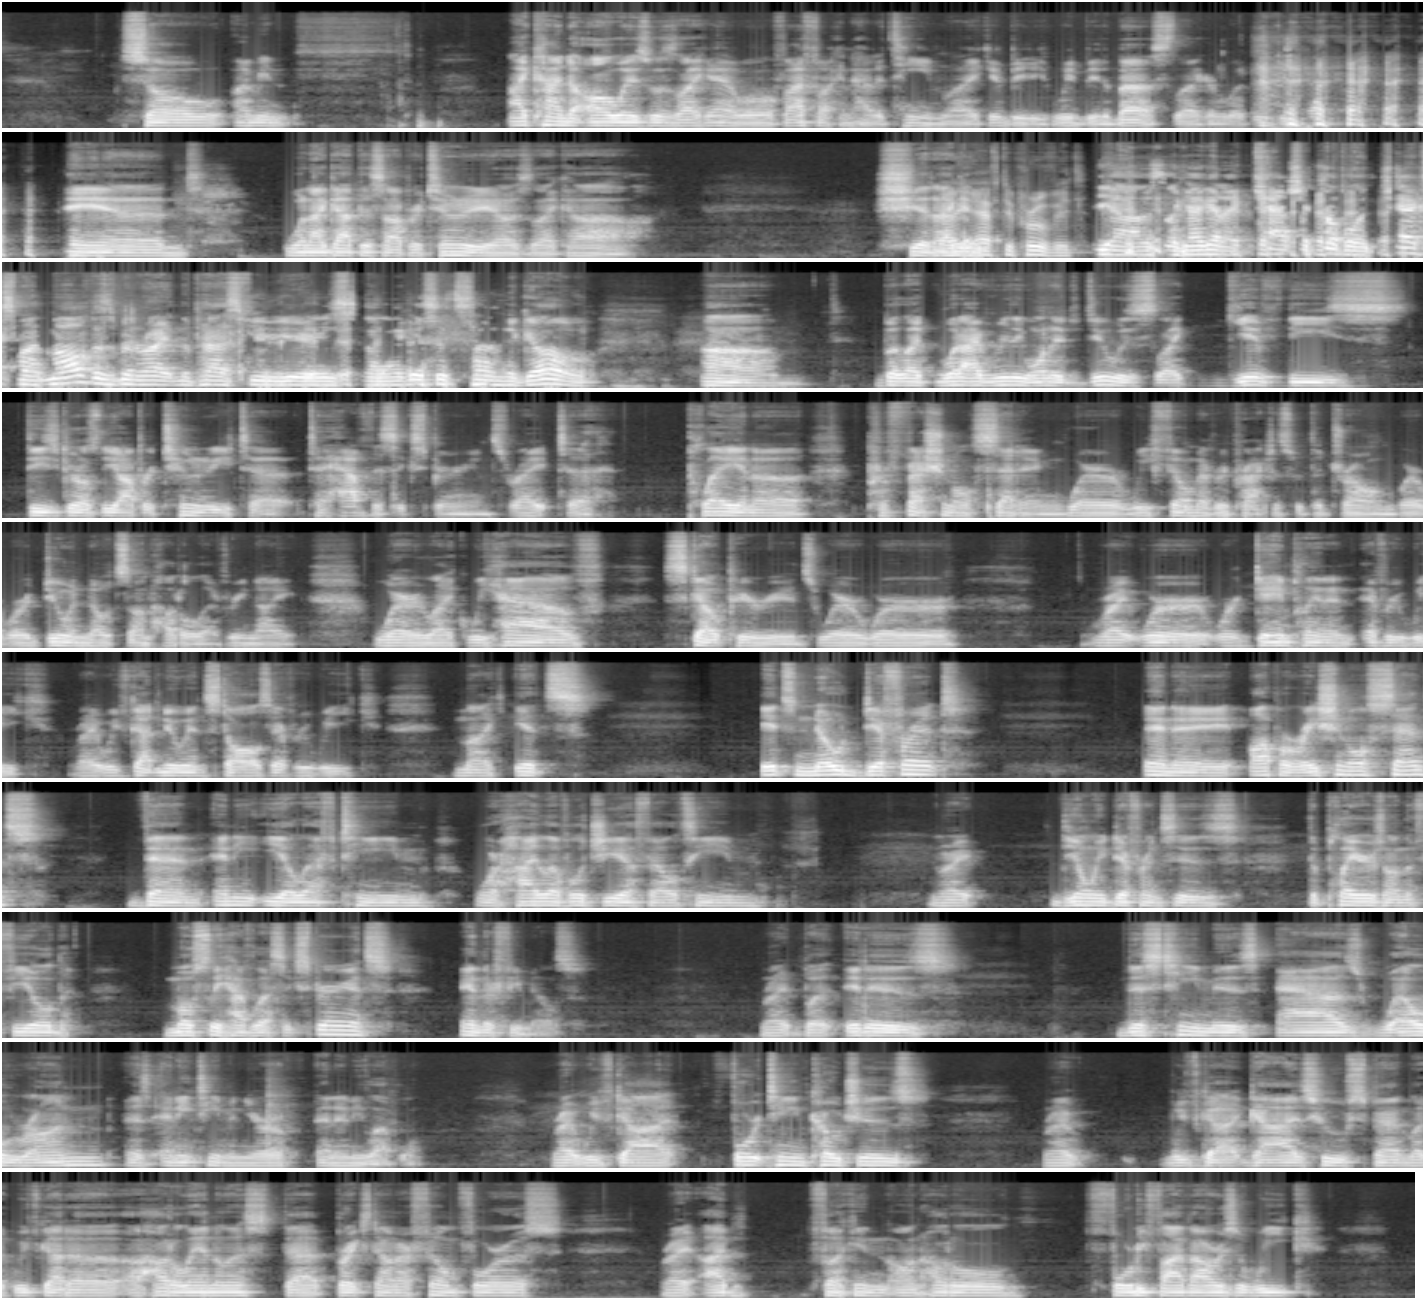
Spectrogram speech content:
So, I mean, I kind of always was like, yeah, well, if I fucking had a team, like it'd be we'd be the best, like or like and when I got this opportunity, I was like, ah, oh, shit. now I gotta, have to prove it. yeah, I was like, I gotta catch a couple of checks. My mouth has been right in the past few years. So I guess it's time to go. Um, but like what I really wanted to do was like give these these girls the opportunity to to have this experience, right? To play in a professional setting where we film every practice with the drone, where we're doing notes on Hudl every night, where like we have scout periods where we're right we're we're game planning every week right we've got new installs every week like it's it's no different in a operational sense than any ELF team or high level GFL team right the only difference is the players on the field mostly have less experience and they're females right but it is this team is as well run as any team in Europe at any level. Right? We've got 14 coaches, right? We've got guys who spend like we've got a, a Hudl analyst that breaks down our film for us, right? I'm fucking on Hudl 45 hours a week,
